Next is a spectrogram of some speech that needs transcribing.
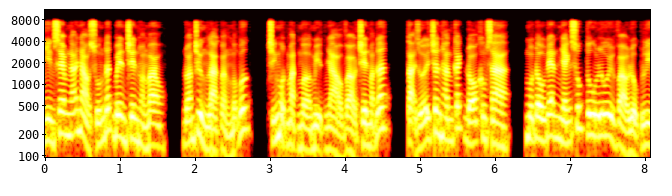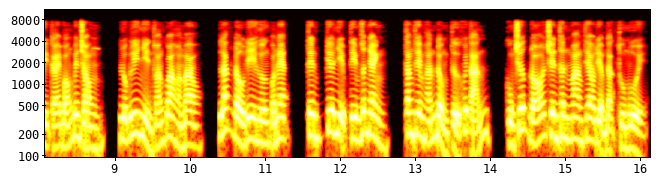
nhìn xem ngã nhào xuống đất bên trên hoàng Mao, đoán chừng là quẳng mộng bức chính một mặt mờ mịt nhào vào trên mặt đất tại dưới chân hắn cách đó không xa một đầu đen nhánh xúc tu lui vào lục ly cái bóng bên trong lục ly nhìn thoáng qua hoàng Mao, lắc đầu đi hướng quán nét tên kia nhịp tim rất nhanh, tăng thêm hắn đồng tử khuyết tán, cùng trước đó trên thân mang theo điểm đặc thù mùi,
